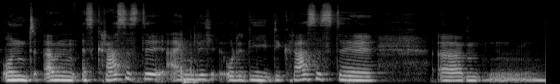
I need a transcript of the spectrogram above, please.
Und ähm, das krasseste eigentlich, oder die, die krasseste ähm,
